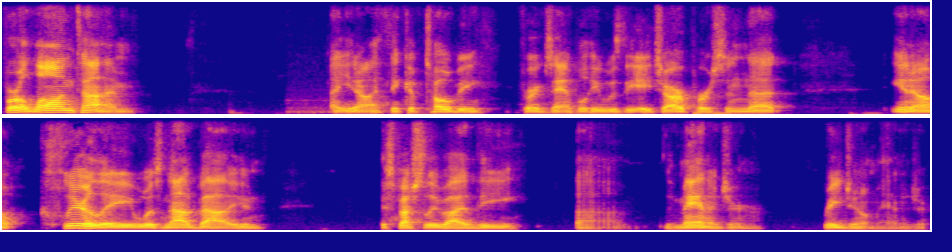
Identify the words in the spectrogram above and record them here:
for a long time. Uh, you know i think of toby for example he was the hr person that you know clearly was not valued especially by the uh, the manager regional manager.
